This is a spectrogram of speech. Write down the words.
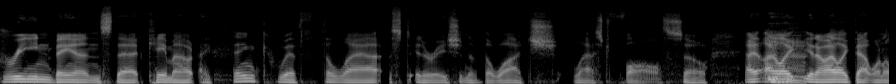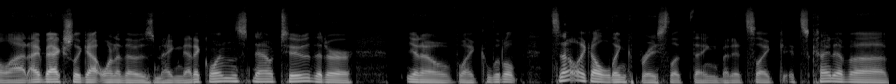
green bands that came out. I think with the last iteration of the watch last fall. So. I, I like Mhm. you know I like that one a lot. I've actually got one of those magnetic ones now too that are you know like little. It's not like a link bracelet thing, but it's like it's kind of a.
